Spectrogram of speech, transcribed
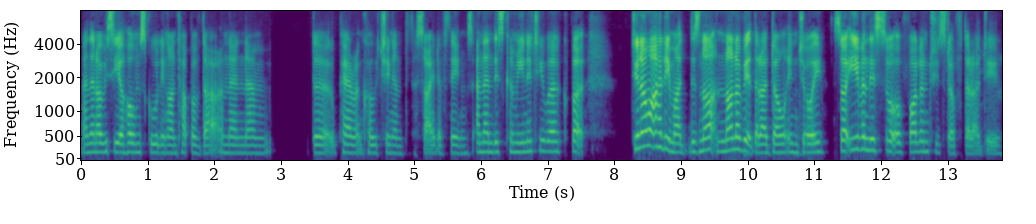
And then obviously you're homeschooling on top of that and then um the parent coaching and the side of things and then this community work but do you know what halima there's not none of it that i don't enjoy so even this sort of voluntary stuff that i do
